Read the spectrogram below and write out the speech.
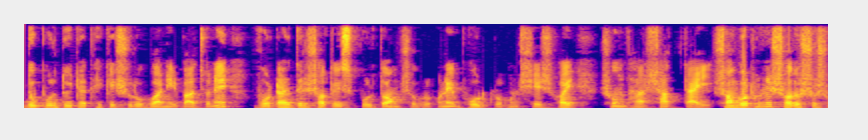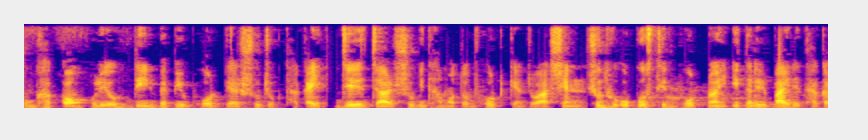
দুপুর দুইটা থেকে শুরু হওয়া নির্বাচনে ভোটারদের স্বতঃস্ফূর্ত অংশগ্রহণে ভোট গ্রহণ শেষ হয় সন্ধ্যা সাতটায়। সংগঠনের সদস্য সংখ্যা কম হলেও দিনব্যাপী ভোট দেওয়ার সুযোগ থাকায় যে যার সুবিধা মতো ভোট কেন্দ্র আসেন। শুধু উপস্থিত ভোট নয়, ইতালির বাইরে থাকা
